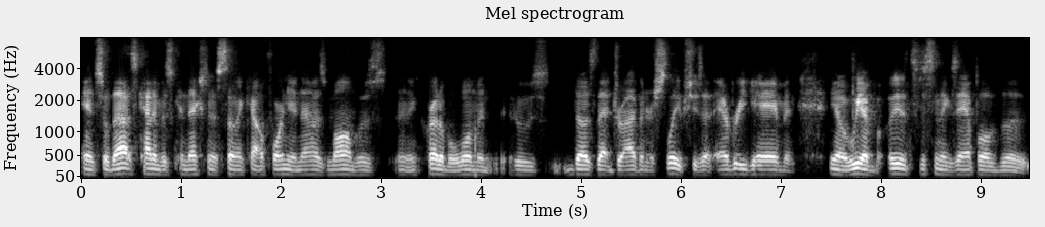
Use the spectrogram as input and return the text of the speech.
and so that's kind of his connection to Southern California. Now his mom, who's an incredible woman, who's does that drive in her sleep. She's at every game, and you know, we have it's just an example of the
